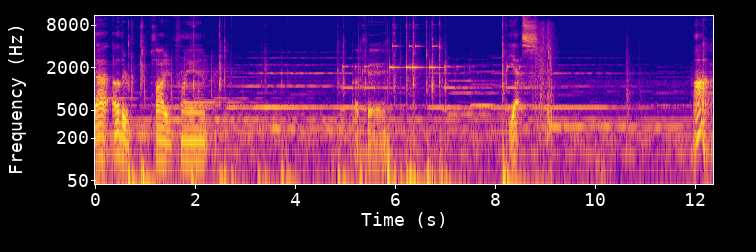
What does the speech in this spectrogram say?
that other potted plant. Okay. Yes. Ah.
